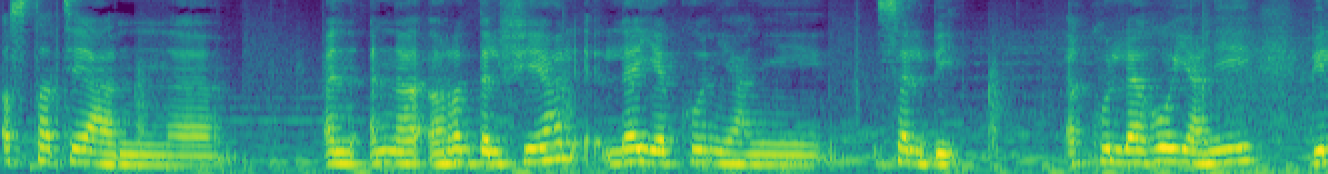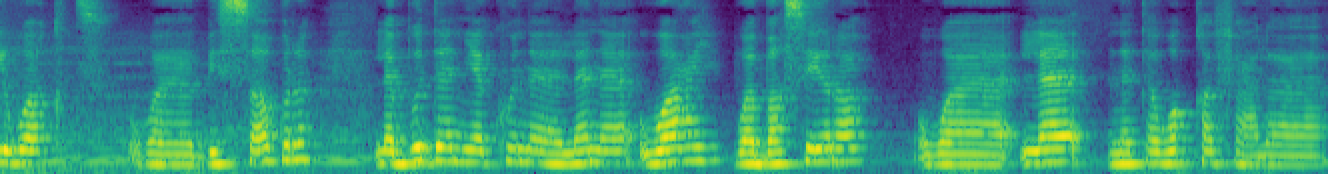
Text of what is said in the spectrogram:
أستطيع أن أن أن رد الفعل لا يكون يعني سلبي. أقول له يعني بالوقت وبالصبر لابد أن يكون لنا وعي وبصيرة ولا نتوقف على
